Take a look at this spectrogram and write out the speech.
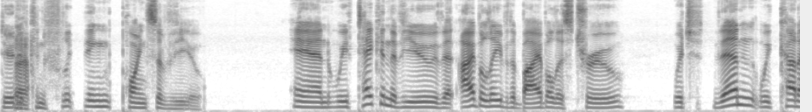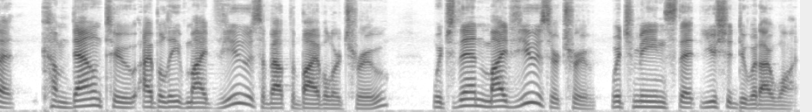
due to yeah. conflicting points of view. And we've taken the view that I believe the Bible is true, which then we kind of come down to I believe my views about the Bible are true, which then my views are true, which means that you should do what I want.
